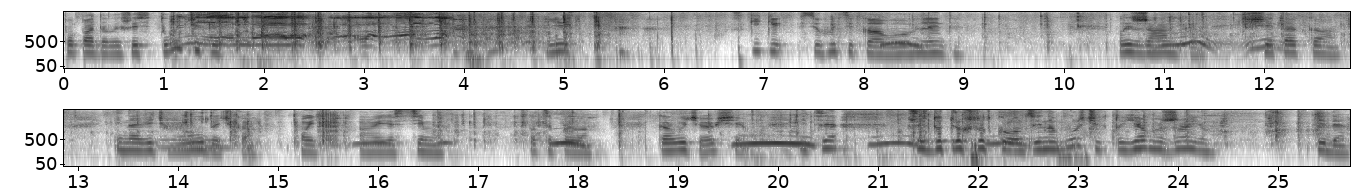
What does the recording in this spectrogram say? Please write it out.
Попадали щось стульчики. Є скільки всього цікавого, гляньте. Лежанка, ще така. І навіть вудочка. Ой, а я з цим поцепила. Коротше, взагалі. І це щось до 300 крон. Цей наборчик, то я вважаю, піде.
